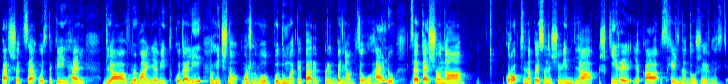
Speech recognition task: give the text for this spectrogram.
Перше, це ось такий гель. Для вмивання від кодалі. Логічно можна було б подумати перед придбанням цього гелю. Це те, що на коробці написано, що він для шкіри, яка схильна до жирності.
